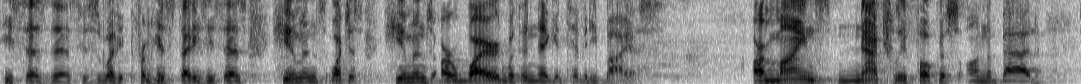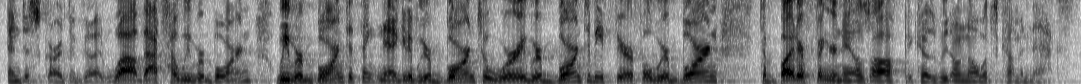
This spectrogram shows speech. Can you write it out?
he says this. This is what, from his studies, he says humans, watch this, humans are wired with a negativity bias. Our minds naturally focus on the bad and discard the good. Wow, that's how we were born. We were born to think negative. We were born to worry. We were born to be fearful. We were born to bite our fingernails off because we don't know what's coming next.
